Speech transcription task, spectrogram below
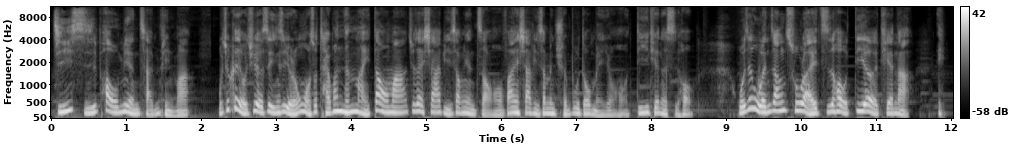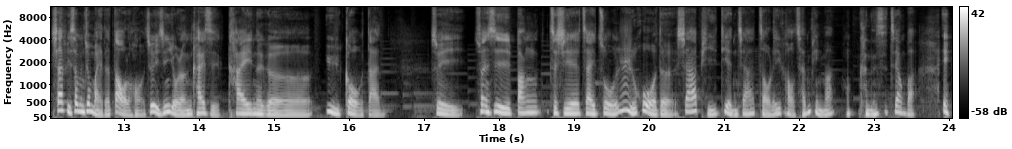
即食泡面产品吗？我觉得更有趣的事情是，有人问我说：“台湾能买到吗？”就在虾皮上面找哦，发现虾皮上面全部都没有哦。第一天的时候，我这个文章出来之后，第二天呐，诶，虾皮上面就买得到了哈，就已经有人开始开那个预购单，所以算是帮这些在做日货的虾皮店家找了一个好产品吗？可能是这样吧。诶，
